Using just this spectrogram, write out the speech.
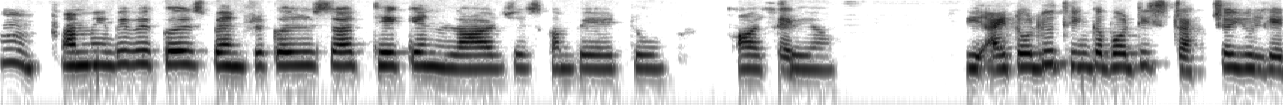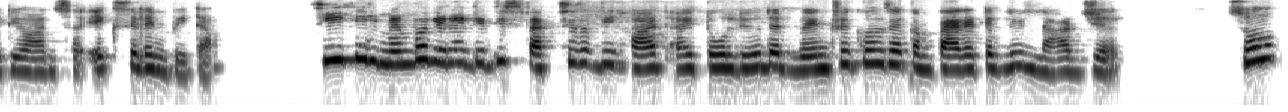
Hmm. Or maybe because ventricles are thick and large as compared to arteria. See, I told you think about the structure, you'll get your answer. Excellent, beta. See, if you remember when I did the structure of the heart, I told you that ventricles are comparatively larger. So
